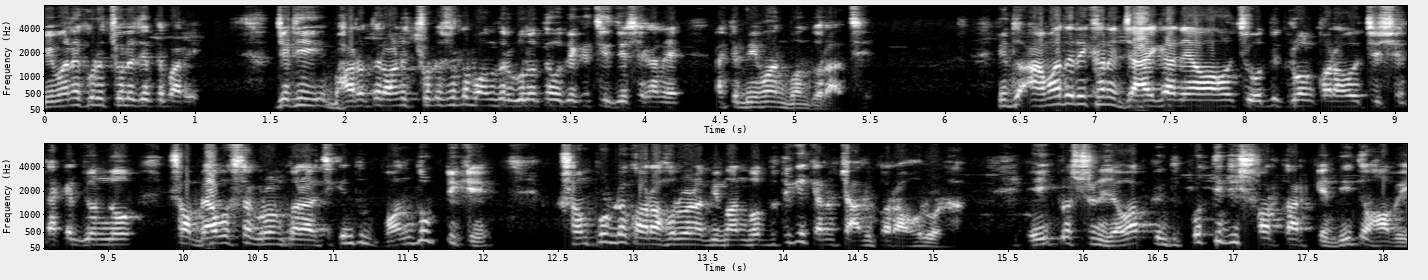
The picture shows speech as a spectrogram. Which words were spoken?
বিমানে করে চলে যেতে পারে। যেটি ভারতের অনেক ছোট ছোট বন্দরগুলোতেও দেখেছি যে সেখানে একটা বিমানবন্দর আছে। কিন্তু আমাদের এখানে জায়গা নেওয়া হচ্ছে অধিগ্রহণ করা হচ্ছে সেটাকে জন্য সব ব্যবস্থা গ্রহণ করা হচ্ছে কিন্তু বন্দরটিকে সম্পূর্ণ করা হলো না, বিমানবন্দরটিকে কেন চালু করা হলো না? এই প্রশ্নের জবাব কিন্তু প্রতিটি সরকারকে দিতে হবে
